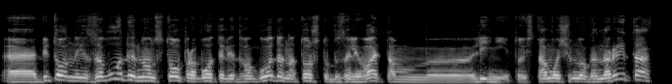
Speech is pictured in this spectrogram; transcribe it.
э, бетонные заводы нон-стоп работали два года на то, чтобы заливать там э, линии. То есть там очень много нарыто.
